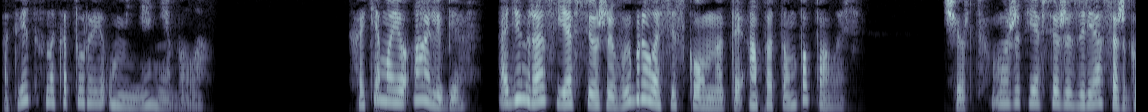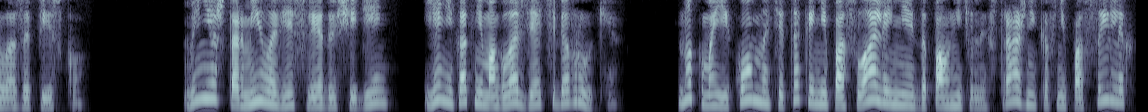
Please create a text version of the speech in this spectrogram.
ответов на которые у меня не было. Хотя мое алиби, один раз я все же выбралась из комнаты, а потом попалась. Черт, может, я все же зря сожгла записку. Меня штормило весь следующий день, я никак не могла взять себя в руки. Но к моей комнате так и не послали ни дополнительных стражников, ни посыльных,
